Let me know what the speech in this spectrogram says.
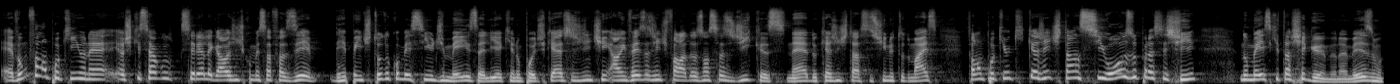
É, vamos falar um pouquinho, né? Eu acho que isso é algo que seria legal a gente começar a fazer, de repente, todo comecinho de mês ali aqui no podcast, a gente, ao invés da gente falar das nossas dicas, né? Do que a gente está assistindo e tudo mais, falar um pouquinho o que, que a gente está ansioso para assistir no mês que está chegando, não é mesmo?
